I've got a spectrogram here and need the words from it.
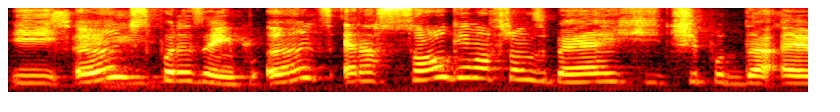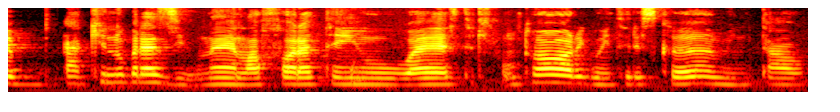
E Sim. antes, por exemplo, antes era só o Game of Thrones BR que, tipo, da- é, aqui no Brasil, né? Lá fora tem o Westeros.org, o Interscaming e tal.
